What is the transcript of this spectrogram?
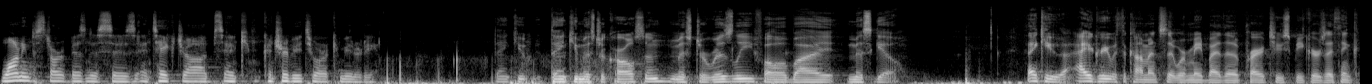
wanting to start businesses and take jobs and c- contribute to our community. Thank you. Thank you, Mr. Carlson. Mr. Risley, followed by Ms. Gill. Thank you. I agree with the comments that were made by the prior two speakers. I think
